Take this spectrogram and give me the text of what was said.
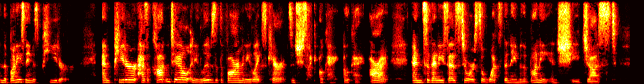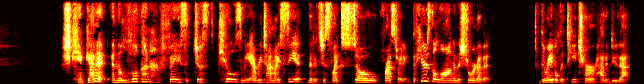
and the bunny's name is peter and Peter has a cottontail and he lives at the farm and he likes carrots. And she's like, okay, okay, all right. And so then he says to her, so what's the name of the bunny? And she just, she can't get it. And the look on her face, it just kills me every time I see it, that it's just like so frustrating. But here's the long and the short of it they're able to teach her how to do that.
